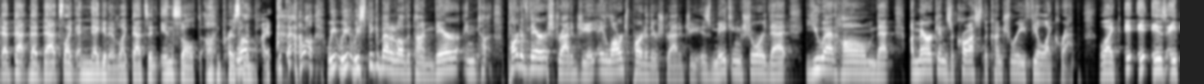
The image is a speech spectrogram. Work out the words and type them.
that that that that's like a negative, like that's an insult on President well, Biden. well, we, we we speak about it all the time. Their enti- part of their strategy, a, a, large part of their strategy, is making sure that you at home, that Americans across the country feel like crap. Like it, it is a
